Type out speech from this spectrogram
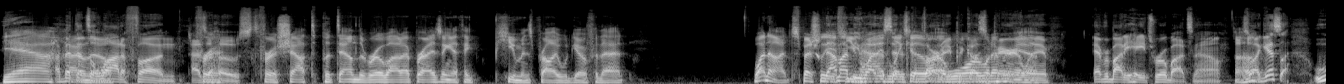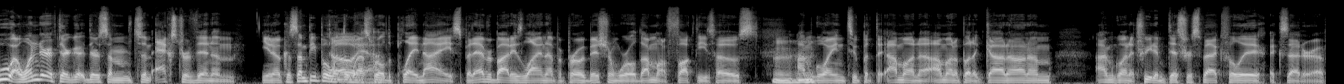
Yeah, I bet that's a lot of fun as for a host. for a shot to put down the robot uprising. I think humans probably would go for that. Why not? Especially That if might you be why had they said like it's a, a cathartic war or because whatever. apparently Yeah. everybody hates robots now. Uh-huh. So I guess, ooh, I wonder if there, there's some some extra venom. You know, because some people went Oh, to yeah. Westworld to play nice, but everybody's lining up a Prohibition world. I'm gonna fuck these hosts. Mm-hmm. I'm going to put the I'm gonna I'm gonna put a gun on them. I'm going to treat them disrespectfully, etc.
